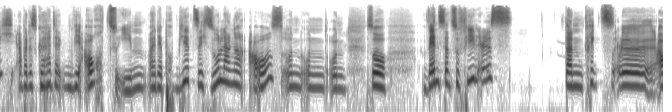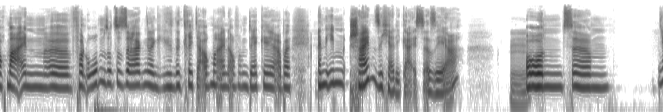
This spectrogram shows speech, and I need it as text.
ich, aber das gehört ja irgendwie auch zu ihm, weil der probiert sich so lange aus und, und, und so, wenn es dann zu viel ist, dann kriegt es äh, auch mal einen äh, von oben sozusagen, dann, dann kriegt er auch mal einen auf dem Deckel, aber an ihm scheiden sich ja die Geister sehr. Und ähm, nee,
